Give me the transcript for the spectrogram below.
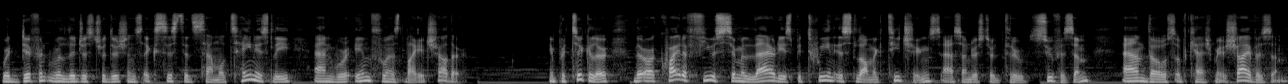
where different religious traditions existed simultaneously and were influenced by each other. In particular, there are quite a few similarities between Islamic teachings, as understood through Sufism, and those of Kashmir Shaivism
